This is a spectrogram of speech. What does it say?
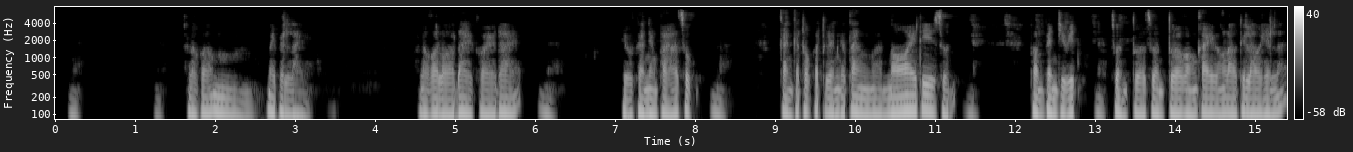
ำเราก็ไม่เป็นไร เราก็รอได้คอยได้อยู่กันอย่างผาสุขการกระทบกระเทือนกระทั่งน้อยที่สุดความเป็นชีวิตส่วนตัวส่วนตัวของใครของเราที่เราเห็นแล้ว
